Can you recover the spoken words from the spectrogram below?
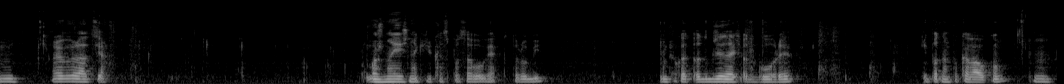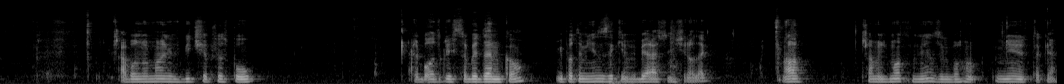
Mm, rewelacja. Można jeść na kilka sposobów, jak kto lubi. Na przykład odgryzać od góry i potem po kawałku. Mm. Albo normalnie wbić się przez pół. Albo odgryźć sobie denko i potem językiem wybierać ten środek. Ale trzeba mieć mocny język, bo nie jest takie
